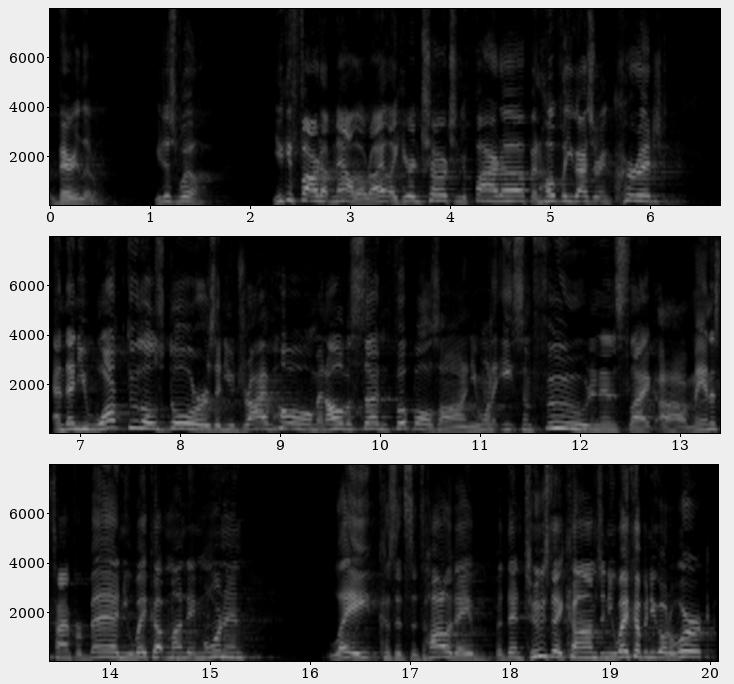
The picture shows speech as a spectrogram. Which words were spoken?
very little. You just will. You get fired up now, though, right? Like you're in church and you're fired up, and hopefully you guys are encouraged. And then you walk through those doors and you drive home, and all of a sudden football's on. And you want to eat some food, and then it's like, oh man, it's time for bed. And you wake up Monday morning late because it's a holiday, but then Tuesday comes and you wake up and you go to work,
